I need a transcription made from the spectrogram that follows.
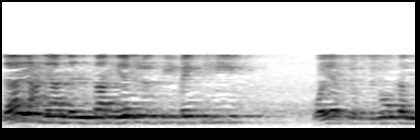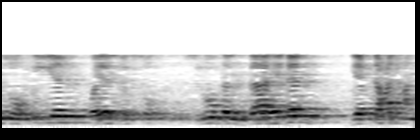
لا يعني أن الإنسان يجلس في بيته ويسلك سلوكا صوفيا ويسلك سلوكا زاهدا يبتعد عن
